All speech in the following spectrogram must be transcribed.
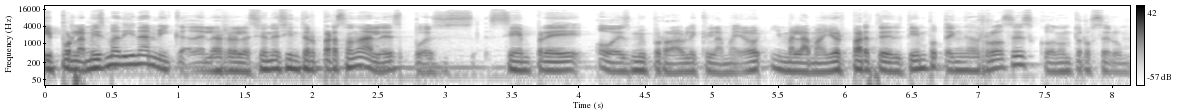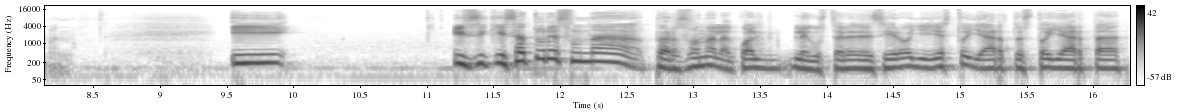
Y por la misma dinámica de las relaciones interpersonales, pues siempre o es muy probable que la mayor, la mayor parte del tiempo tengas roces con otro ser humano. Y, y si quizá tú eres una persona a la cual le gustaría decir, oye, ya estoy harto, estoy harta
